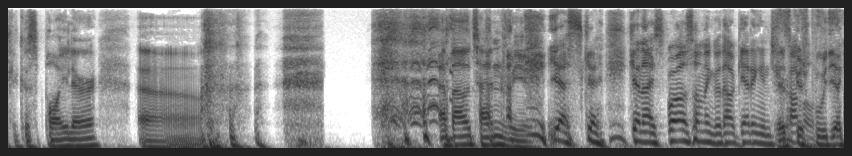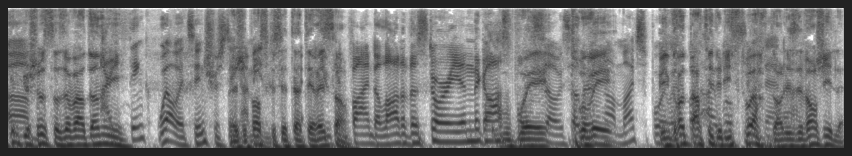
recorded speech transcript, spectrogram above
quelques spoilers about Henry. yes, can, can I spoil something without getting in trouble? Est-ce que je peux vous dire quelque um, chose sans avoir d'ennui? Well, it's interesting. Je pense que c'est intéressant. Vous pouvez trouver une grande partie de l'histoire dans les évangiles.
